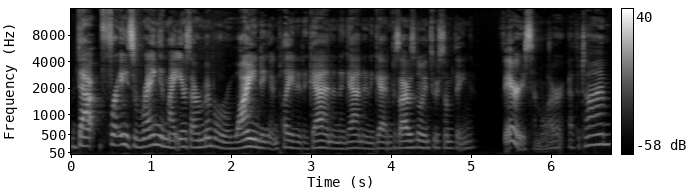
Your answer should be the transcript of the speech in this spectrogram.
that phrase rang in my ears. I remember rewinding and playing it again and again and again because I was going through something very similar at the time.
